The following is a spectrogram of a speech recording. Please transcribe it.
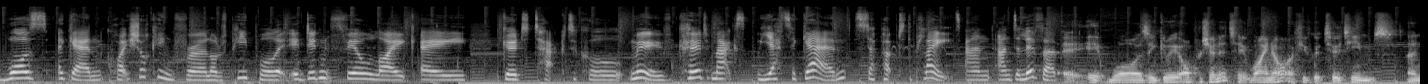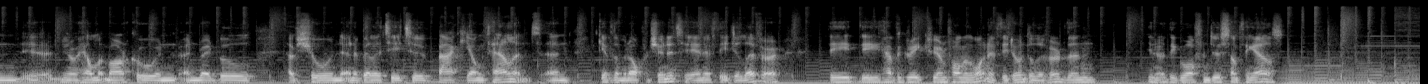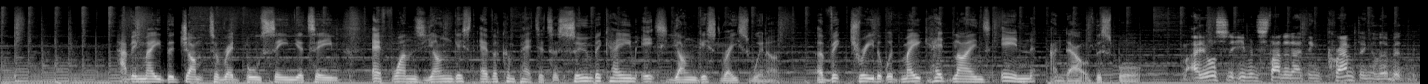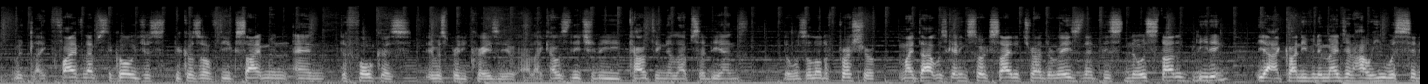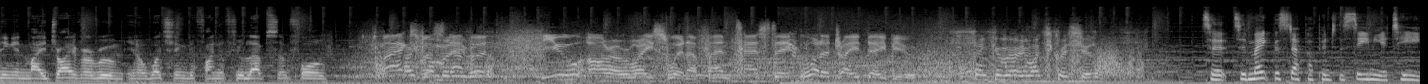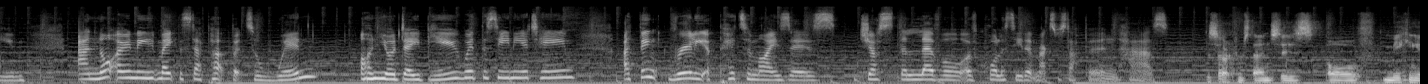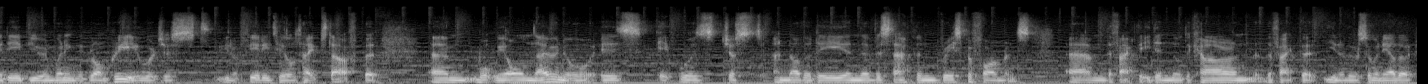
was again quite shocking for a lot of people. It, it, didn't feel like a good tactical move. Could Max yet again step up to the plate and, and deliver? It was a great opportunity. Why not? If you've got two teams, and uh, you know Helmut Marko and, and Red Bull have shown an ability to back young talent and give them an opportunity, and if they deliver, they they have a great career in Formula One. If they don't deliver, then you know they go off and do something else. Having made the jump to Red Bull's senior team, F1's youngest ever competitor soon became its youngest race winner. A victory that would make headlines in and out of the sport. I also even started, I think, cramping a little bit with, like five laps to go just because of the excitement and the focus. It was pretty crazy. Uh, like I was literally counting the laps at the end. There was a lot of pressure. My dad was getting so excited throughout the race that his nose started bleeding. Yeah, I can't even imagine how he was sitting in my driver room, you know, watching the final few laps unfold. Max Verstappen, you are a race winner. Fantastic. What a great debut. Thank you very much, Christian. To, to make the step up into the senior team and not only make the step up, but to win on your debut with the senior team, I think really epitomises just the level of quality that Max Verstappen has. The circumstances of making a debut and winning the Grand Prix were just, you know, fairy tale type stuff. But um, what we all now know is it was just another day in the Verstappen race performance. Um, the fact that he didn't know the car and the fact that you know there were so many other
